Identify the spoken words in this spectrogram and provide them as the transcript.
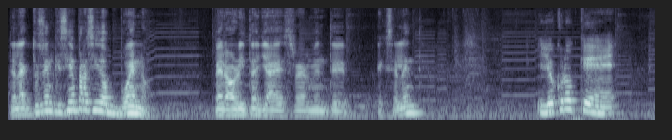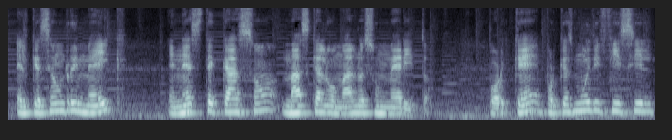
de la actuación, que siempre ha sido bueno. Pero ahorita ya es realmente excelente. Y yo creo que el que sea un remake, en este caso, más que algo malo, es un mérito. ¿Por qué? Porque es muy difícil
